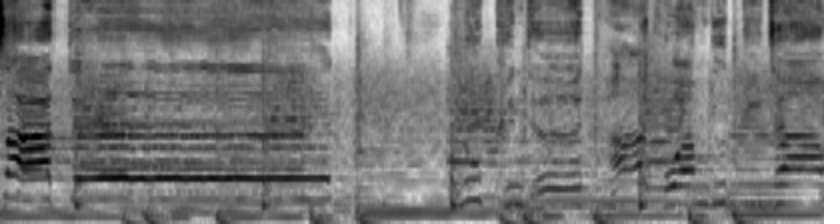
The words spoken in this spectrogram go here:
สาเกิดลุกขึ้นเถิดหาความยุติธรรม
